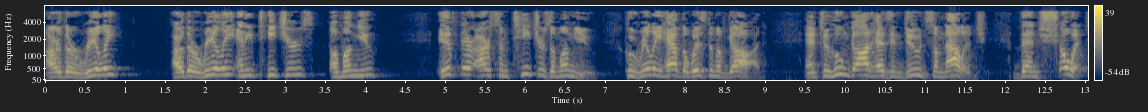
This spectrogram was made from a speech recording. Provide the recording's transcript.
Are there really, are there really any teachers among you? If there are some teachers among you who really have the wisdom of God, and to whom God has endued some knowledge, then show it.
